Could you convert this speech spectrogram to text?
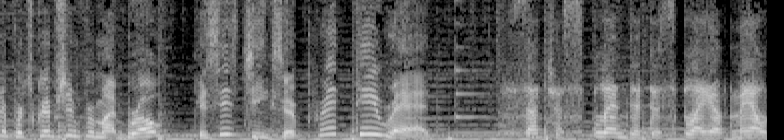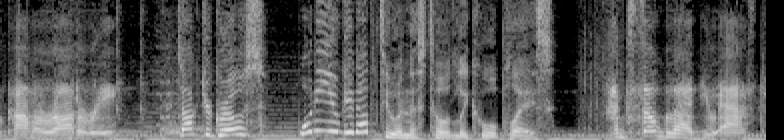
Write a prescription for my bro? Because his cheeks are pretty red. Such a splendid display of male camaraderie. Dr. Gross, what do you get up to in this totally cool place? I'm so glad you asked.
